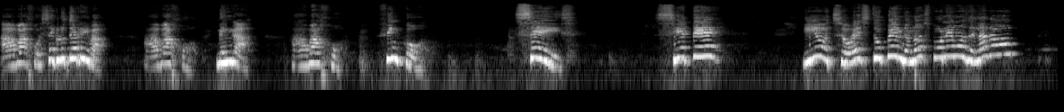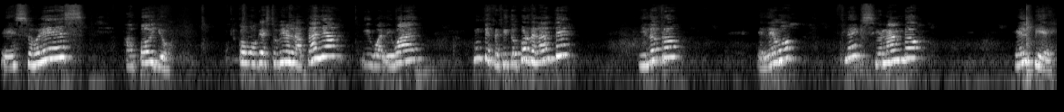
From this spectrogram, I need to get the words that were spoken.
abajo, ese glúteo arriba, abajo, venga, abajo, 5, 6, 7 y 8. Estupendo, nos ponemos de lado. Eso es apoyo. Como que estuviera en la playa, igual, igual. Un piececito por delante. Y el otro elevo flexionando el pie.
